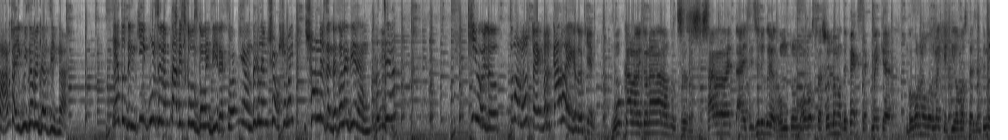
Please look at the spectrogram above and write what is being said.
ভাষাই গুইজা পাইতাছি না। এতদিন কি পড়ছিলাম তাবিজ কবজ গলায় দিয়ে রাখছিলাম। এখন দেখলে আমি সবসময় স্বর্ণের চেনটা গলায় দিয়ে রাখুন হইল? তোমার মুখটা একবার কালো হয়ে গেল কেন? মুখ কালো হইতো না সারা রাত আইসি চুরি করে ঘুম টুম অবস্থা শরীরের মধ্যে প্যাক স্যাক মাইকা গোবর মোবর মাইকে কি অবস্থা আছে তুমি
